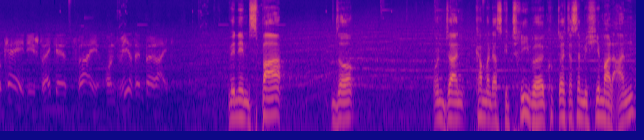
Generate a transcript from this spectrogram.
Okay, die Strecke ist frei und wir sind bereit. Wir nehmen Spa. So. Und dann kann man das Getriebe. Guckt euch das nämlich hier mal an.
